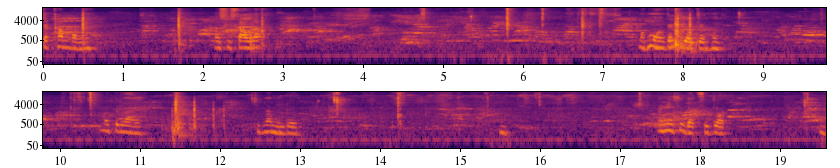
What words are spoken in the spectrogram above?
จะคำก่อนนะ เราสิเศร้าแล้วมะม่วงกระเดียวจังไม่เป็นไร กินได้เหมือนเดิมอันนี้คือแบบสุดยอดอืม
